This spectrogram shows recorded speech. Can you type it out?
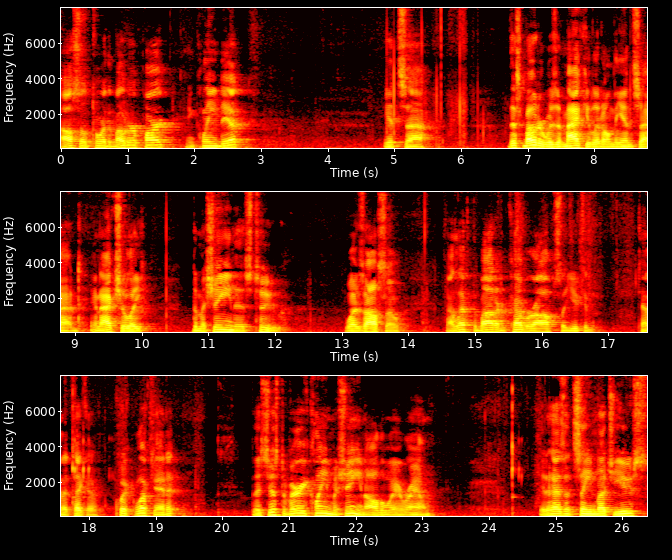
Also tore the motor apart and cleaned it. It's uh, this motor was immaculate on the inside and actually the machine is too was also I left the bottom cover off so you can kind of take a quick look at it it's just a very clean machine all the way around it hasn't seen much use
